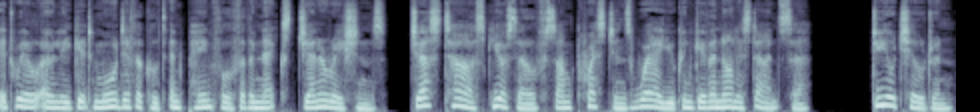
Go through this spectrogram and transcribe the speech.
it will only get more difficult and painful for the next generations. Just ask yourself some questions where you can give an honest answer. Do your children,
